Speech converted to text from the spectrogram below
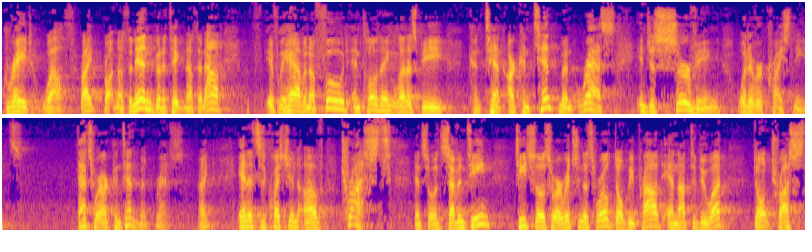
great wealth, right? Brought nothing in, going to take nothing out. If we have enough food and clothing, let us be content. Our contentment rests in just serving whatever Christ needs. That's where our contentment rests, right? And it's a question of trust. And so in 17, teach those who are rich in this world, don't be proud and not to do what? Don't trust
